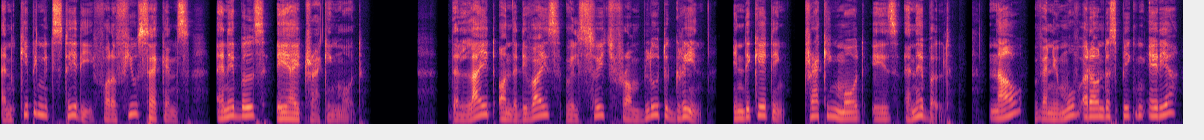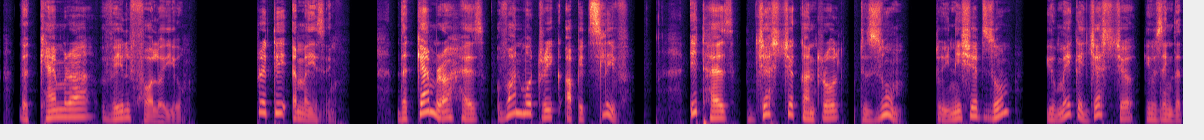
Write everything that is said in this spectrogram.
and keeping it steady for a few seconds enables AI tracking mode. The light on the device will switch from blue to green, indicating tracking mode is enabled. Now, when you move around the speaking area, the camera will follow you. Pretty amazing. The camera has one more trick up its sleeve. It has gesture control to zoom. To initiate zoom, you make a gesture using the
